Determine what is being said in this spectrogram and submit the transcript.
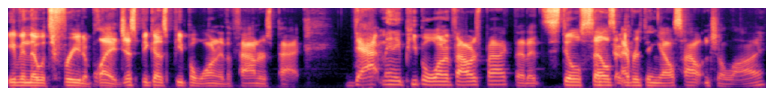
even though it's free to play, just because people wanted the founders pack. That many people wanted founders pack that it still sells everything else out in July.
